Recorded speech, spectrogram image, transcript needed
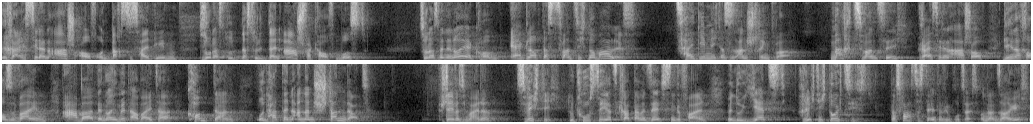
reißt dir deinen Arsch auf und machst es halt eben so, dass du, dass du deinen Arsch verkaufen musst, so dass wenn der Neue kommt, er glaubt, dass 20 normal ist. Zeig ihm nicht, dass es anstrengend war. Mach 20, reiß dir den Arsch auf, geh nach Hause weinen, aber der neue Mitarbeiter kommt dann und hat einen anderen Standard. Versteht was ich meine? Ist wichtig. Du tust dir jetzt gerade damit selbst einen Gefallen, wenn du jetzt richtig durchziehst. Das war's, das ist der Interviewprozess. Und dann sage ich,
